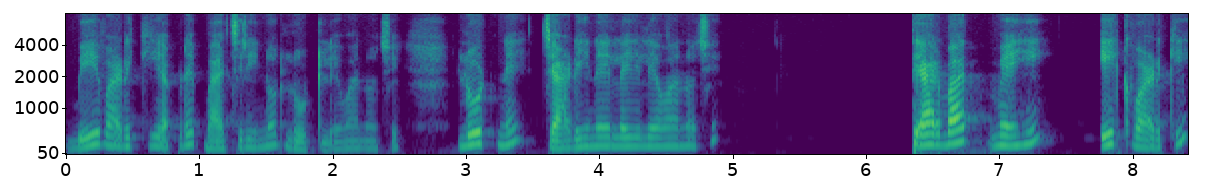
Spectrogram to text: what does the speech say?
બે વાડકી આપણે બાજરીનો લોટ લેવાનો છે. લોટને ચાળીને લઈ લેવાનો છે. ત્યારબાદ મેં અહીં એક વાડકી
